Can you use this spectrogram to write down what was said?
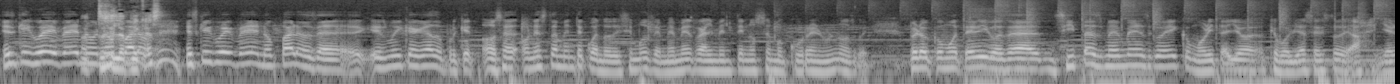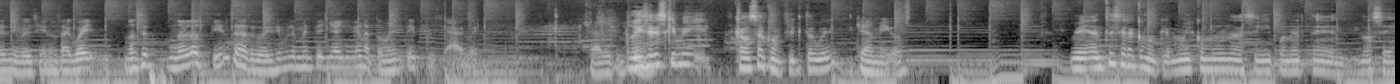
Es que, güey, ve, no, ¿Tú no sí paro. aplicas? Es que, güey, ve, no paro. O sea, es muy cagado porque, o sea, honestamente, cuando decimos de memes, realmente no se me ocurren unos, güey. Pero como te digo, o sea, citas memes, güey, como ahorita yo que volví a hacer esto de, ah, ya eres nivel 100. O sea, güey, no, se, no los piensas, güey. Simplemente ya llegan a tu mente y pues ya, güey. Güey, ¿qué- ¿sabes qué me causa conflicto, güey? ¿Qué, amigo? Güey, antes era como que muy común así ponerte, en, no sé,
